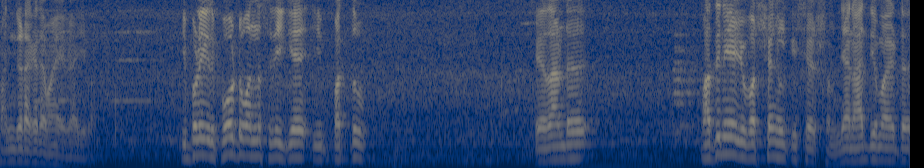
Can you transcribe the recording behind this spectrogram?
സങ്കടകരമായ കാര്യമാണ്. ഇപ്പോൾ ഈ റിപ്പോർട്ട് വന്ന സ്ഥിതിക്ക് ഈ പത്ത് ഏതാണ്ട് പതിനേഴ് വർഷങ്ങൾക്ക് ശേഷം ഞാൻ ആദ്യമായിട്ട്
